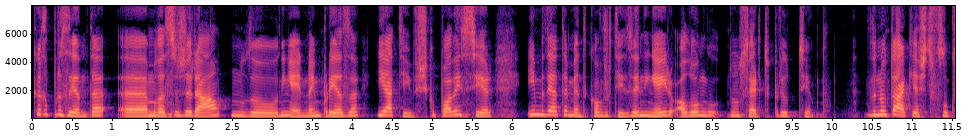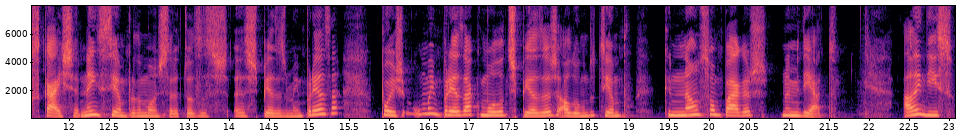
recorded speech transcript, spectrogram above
que representa a mudança geral do dinheiro na empresa e ativos que podem ser imediatamente convertidos em dinheiro ao longo de um certo período de tempo. De notar que este fluxo caixa nem sempre demonstra todas as despesas de uma empresa, pois uma empresa acumula despesas ao longo do tempo que não são pagas no imediato. Além disso,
